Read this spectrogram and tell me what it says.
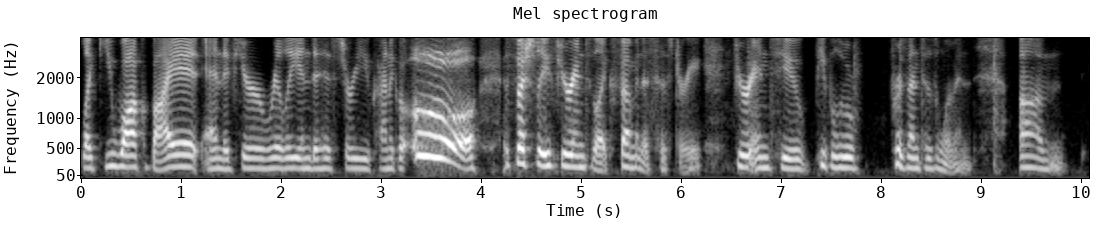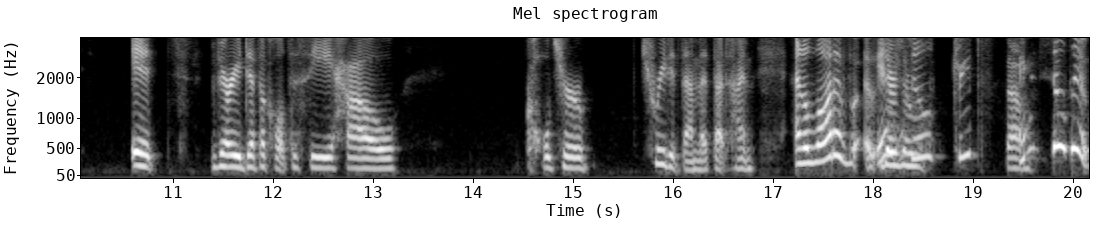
Like you walk by it, and if you're really into history, you kind of go, oh, especially if you're into like feminist history, if you're into people who present as women. Um, it's very difficult to see how culture treated them at that time. And a lot of uh, and there's a still treats them. and still do.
